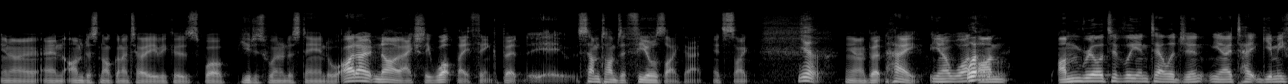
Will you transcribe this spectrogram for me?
you know, and I'm just not going to tell you because well you just won't understand or I don't know actually what they think, but eh, sometimes it feels like that. It's like yeah. you know, but hey, you know what? Well- I'm I'm relatively intelligent. You know, take give me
